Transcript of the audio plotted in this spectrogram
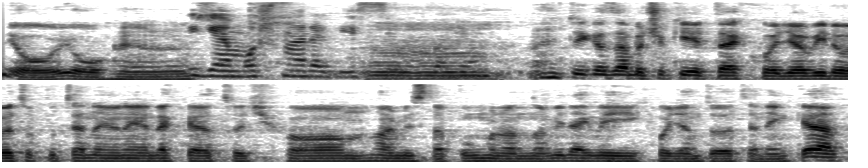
Jó, jó helyen lesz. Igen, most már egész jók vagyunk. Hát igazából csak írták, hogy a videótok után nagyon érdekelt, hogy ha 30 napunk maradna a világ végig, hogyan töltenénk el.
